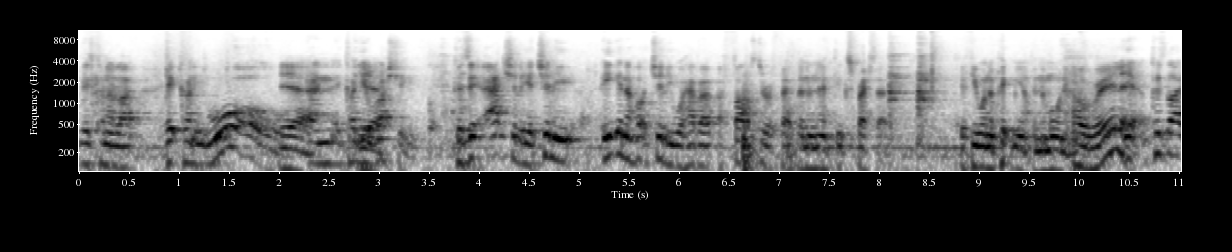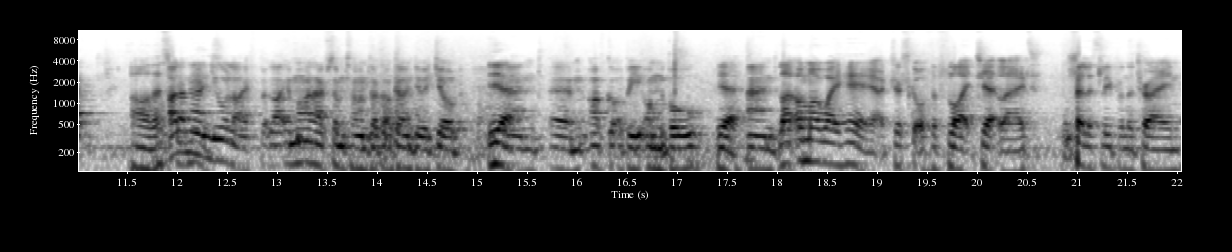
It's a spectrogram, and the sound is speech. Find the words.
this kind of like, it kind of, whoa, Yeah. and it kind of, you're Yeah. rushing. Because it actually, a chili, eating a hot chili will have a, a faster effect than an espresso. If you want to pick me up in the morning. Oh, really? Yeah, because like, Oh, that's. I don't know in your life, but like in my life, sometimes I've got to go and do a job. Yeah. And um, I've got to be on the ball. Yeah. And like on my way here, I just got off the flight, jet lagged, fell asleep on the train,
